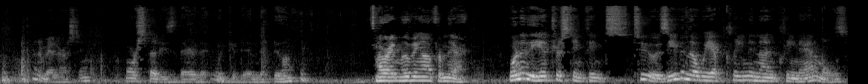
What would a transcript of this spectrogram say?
Kind of interesting. More studies there that we could end up doing. All right, moving on from there. One of the interesting things, too, is even though we have clean and unclean animals,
